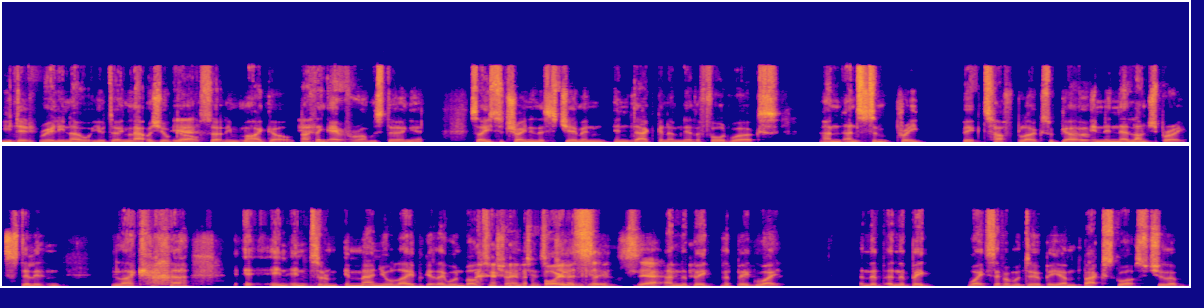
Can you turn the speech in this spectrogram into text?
You didn't really know what you were doing. That was your goal. Yeah. Certainly my goal. I think everyone was doing it. So I used to train in this gym in in Dagenham near the Ford Works, and and some pretty big tough blokes would go in in their lunch break, still in like uh, in in sort of in manual labor gear. They wouldn't bother to change into boiler suits. Yeah, and the big the big weight and the and the big weights everyone would do would be um, back squats, which are the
